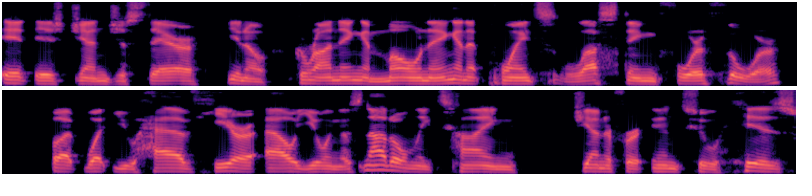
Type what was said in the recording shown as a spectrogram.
It is Jen just there, you know, grunting and moaning and at points lusting for Thor. But what you have here, Al Ewing is not only tying Jennifer into his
